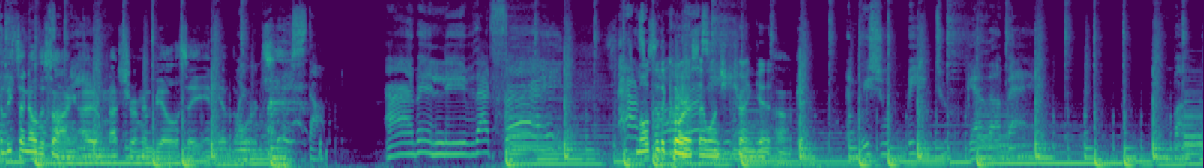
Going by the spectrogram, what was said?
At least I know the song. I'm not sure I'm going to be able to say any of the words. stop? I believe that Most of the chorus I want you to try and get. Oh, okay. And we should be together, babe. But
